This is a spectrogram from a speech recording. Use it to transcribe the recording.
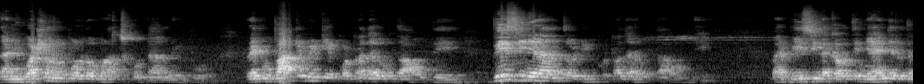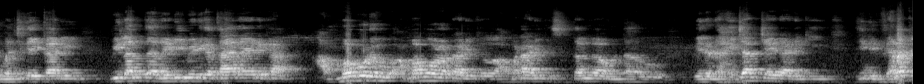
దాన్ని వట్ల రూపంలో మార్చుకుంటారు రేపు. రేపు పార్టీ పెట్టే కుట్ర జరుగుతూ ఉంది. బీసీ నినాదంతో కుట్ర జరుగుతూ ఉంది. మరి బీసీలకు అవుతే న్యాయం జరిగితే మంచిదే కానీ వీళ్ళంతా రెడీమేడ్గా తయారయ్యాక అమ్మబోడు అమ్మబోడటానికి అమ్మడానికి సిద్ధంగా ఉంటారు. వీళ్ళని హైజాక్ చేయడానికి దీని వెనక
